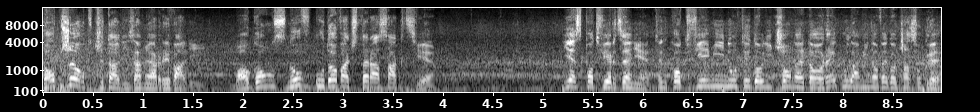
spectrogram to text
Dobrze odczytali zamiar rywali. Mogą znów budować teraz akcję. Jest potwierdzenie, tylko dwie minuty doliczone do regulaminowego czasu gry.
